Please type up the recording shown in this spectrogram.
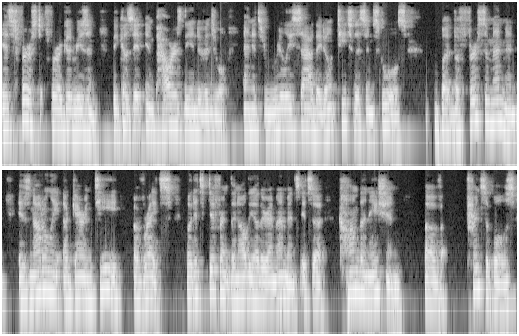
is first for a good reason because it empowers the individual. And it's really sad they don't teach this in schools but the First Amendment is not only a guarantee of rights, but it's different than all the other amendments. It's a combination of principles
